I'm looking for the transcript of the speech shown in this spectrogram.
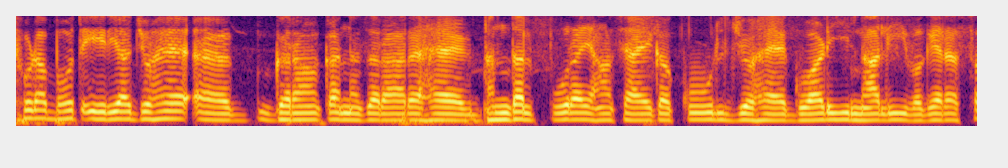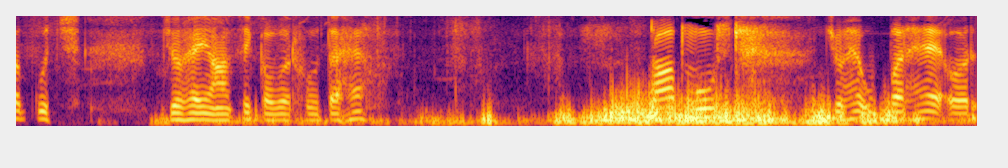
थोड़ा बहुत एरिया जो है गरां का नज़र आ रहा है, धंधल पूरा यहाँ से आएगा, कूल जो है ग्वाड़ी नाली वगैरह सब कुछ जो है यहाँ से कवर होता है। टॉप मोस्ट जो है ऊपर है और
